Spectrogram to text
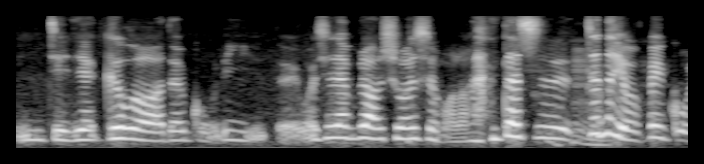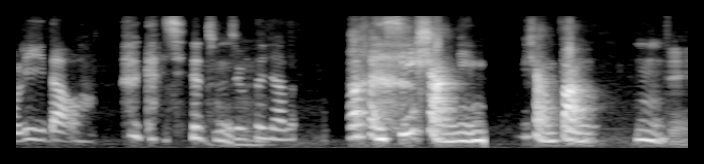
嗯姐姐给我的鼓励，对我现在不知道说什么了，但是真的有被鼓励到，感谢主就分享的，我很欣赏您，非常棒，嗯对。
